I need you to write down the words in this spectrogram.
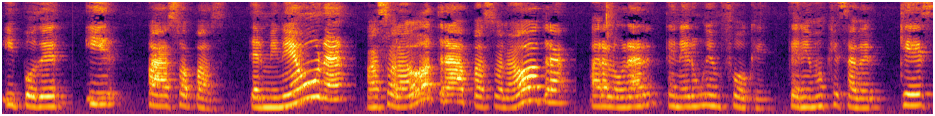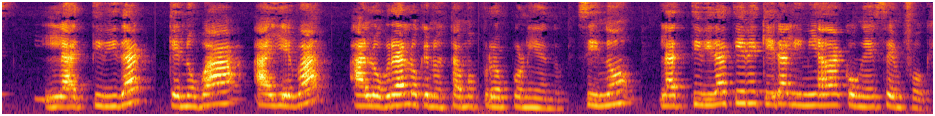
y poder ir paso a paso. Terminé una, paso a la otra, paso a la otra. Para lograr tener un enfoque, tenemos que saber qué es la actividad que nos va a llevar a lograr lo que nos estamos proponiendo. Si no, la actividad tiene que ir alineada con ese enfoque,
